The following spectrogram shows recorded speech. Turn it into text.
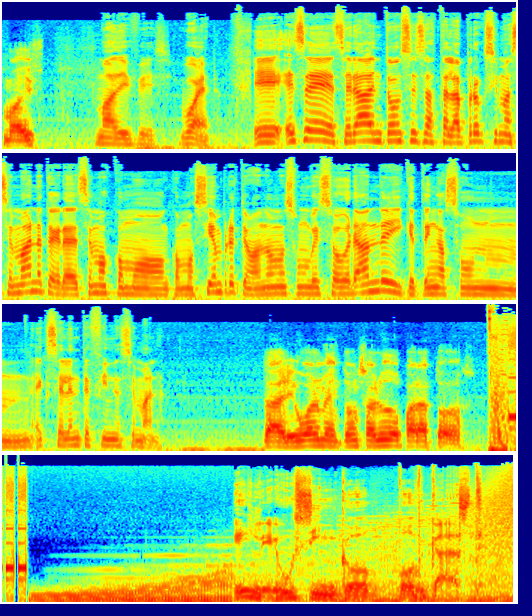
más difícil. Más difícil. Bueno, eh, ese será entonces hasta la próxima semana. Te agradecemos como, como siempre, te mandamos un beso grande y que tengas un excelente fin de semana. Dale, igualmente, un saludo para todos. LU5 Podcast.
